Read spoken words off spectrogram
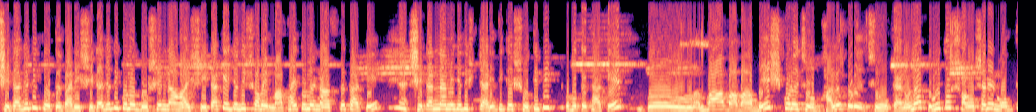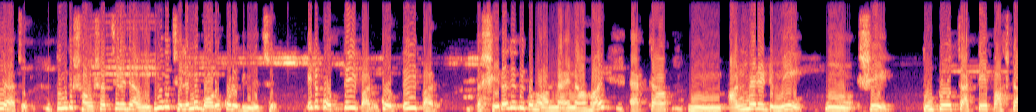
সেটা যদি করতে পারে, সেটা যদি কোনো দোষের না হয়, সেটাকে যদি সবাই মাথায় তুলে নাচতে থাকে, সেটার নামে যদি চারিদিকে সতীপীঠ হতে থাকে বা বাবা, বেশ করেছ, ভালো করেছ, কেননা তুমি তো সংসারের মধ্যে আছো, তুমি তো সংসার ছেড়ে যাওনি, তুমি তো ছেলে মেয়ে বড় করে দিয়েছ। এটা করতেই পারো করতেই পারো। তা সেটা যদি কোনো অন্যায় না হয়, একটা আনম্যারিড মেয়ে সে দুটো, চারটে, পাঁচটা,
